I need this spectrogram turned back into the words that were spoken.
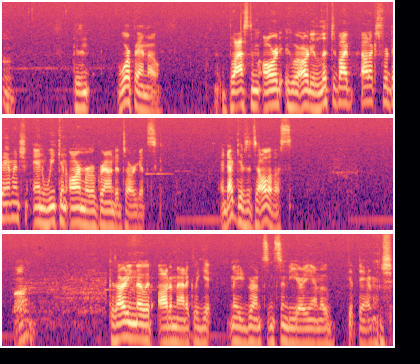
Hmm. Because in warp ammo, blast them already who are already lifted by Alex for damage and weaken armor of grounded targets. And that gives it to all of us. Fun. Because I already know it automatically get made grunts incendiary ammo get damage.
